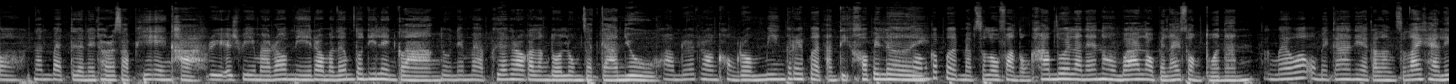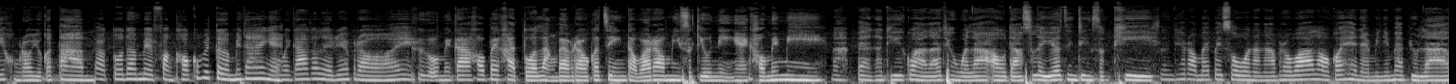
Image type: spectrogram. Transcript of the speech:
อ๋อ นั่นแบตเตือนในโทรศัพท์พี่เองค่ะ Re HP มารอบนี้เรามาเริ่มต้นที่เลนกลาง ดูในแมปเพื่อนเรากำลังโดนลุมจัดการอยู่ ความเลือดร้อนของรมมิ่งก็เลยเปิดอันติเข้าไปเลย พร้อมกับเปิดแมปสโลฝั่งตรงข้ามด้วยและแน่นอนว่าเราไปไล่ 2 ตัวนั้น ถึงแม้ว่าโอเมก้าเนี่ยกำลังจะไล่แครี่ของเราอยู่ก็ตาม แต่ตัวดาเมจฝั่งเขาก็ไปเติมไม่ได้ไง โอเมก้าก็เลยเรียบร้อย คือโอเมก้าเขาไปขัดตัวหลังแบบเราก็จริง แต่ว่าเรามีสกิลหนีไงเขาไม่มี มาแปดนาทีกว่าแล้วถึงเวลาเอาดักสเลเยอร์จริง ๆ สักที ซึ่งที่เราไม่ไปโซนอะนะเพราะว่าเราก็เห็นในมินิแมปอยู่แล้ว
